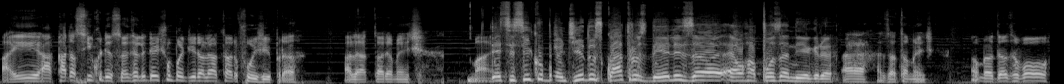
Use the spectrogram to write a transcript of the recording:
Aí a cada cinco edições ele deixa um bandido aleatório fugir pra. aleatoriamente. Mas, Desses cinco bandidos, quatro deles é, é o Raposa Negra. é, exatamente. Oh meu Deus, eu vou.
